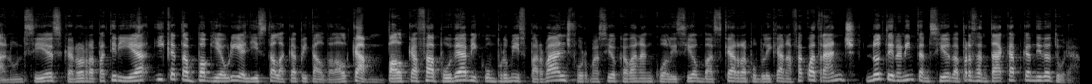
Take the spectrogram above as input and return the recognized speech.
anunciés que no repetiria i que tampoc hi hauria llista a la capital de l'Alcamp. Pel que fa a Podem i Compromís per Valls, formació que van en coalició amb Esquerra Republicana fa 4 anys, no tenen intenció de presentar cap candidatura.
